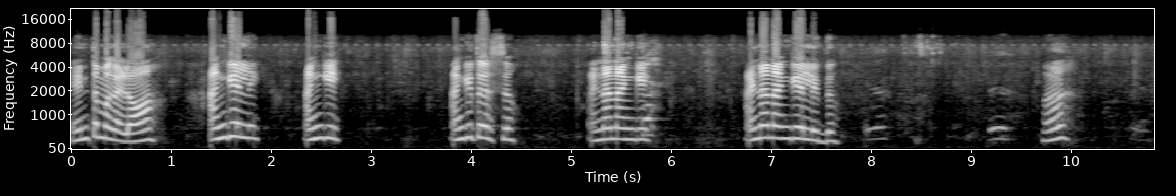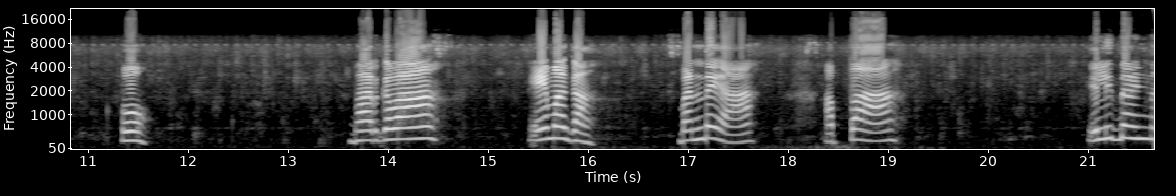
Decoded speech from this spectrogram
ಎಂತ ಮಗಳು ಅಂಗಿಯಲ್ಲಿ ಅಂಗಿ ಅಂಗಿ ತೋರಿಸು. ಅಣ್ಣನ ಅಂಗಿ, ಅಣ್ಣನ ಅಂಗಿಯಲ್ಲಿದ್ದು ಹಾಂ ಓ. ಭಾರ್ಗವ. ಏ ಮಗ, ಬಂದೆಯಾ? ಅಪ್ಪ. ಎಲ್ಲಿದ್ದ ಅಣ್ಣ?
